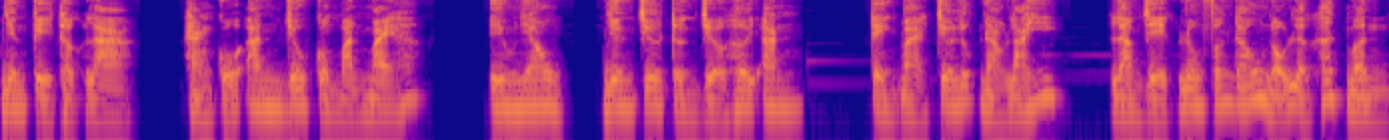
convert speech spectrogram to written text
nhưng kỳ thật là hằng của anh vô cùng mạnh mẽ, yêu nhau nhưng chưa từng dựa hơi anh. Tiền bạc chưa lúc nào lấy. Làm việc luôn phấn đấu nỗ lực hết mình.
